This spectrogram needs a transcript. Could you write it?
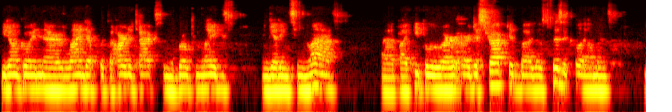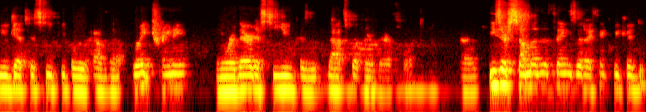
you don't go in there lined up with the heart attacks and the broken legs and getting seen last uh, by people who are, are distracted by those physical ailments, you get to see people who have that right training and we're there to see you because that's what they're there for. Uh, these are some of the things that I think we could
